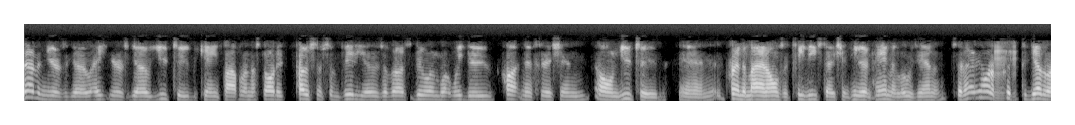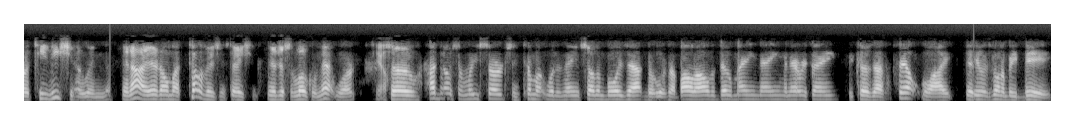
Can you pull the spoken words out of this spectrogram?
seven years ago, eight years ago, YouTube became popular, and I started posting some videos of us doing what we do, hunting and fishing on YouTube. And a friend of mine owns a TV station here in Hammond, Louisiana. Said, "Hey, you ought to put together a TV show," and and I aired on my television station, you know, just a local network. Yeah. So I done some research and come up with a name, Southern Boys Outdoors. I bought all the domain name and everything because I felt like that it was going to be big.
